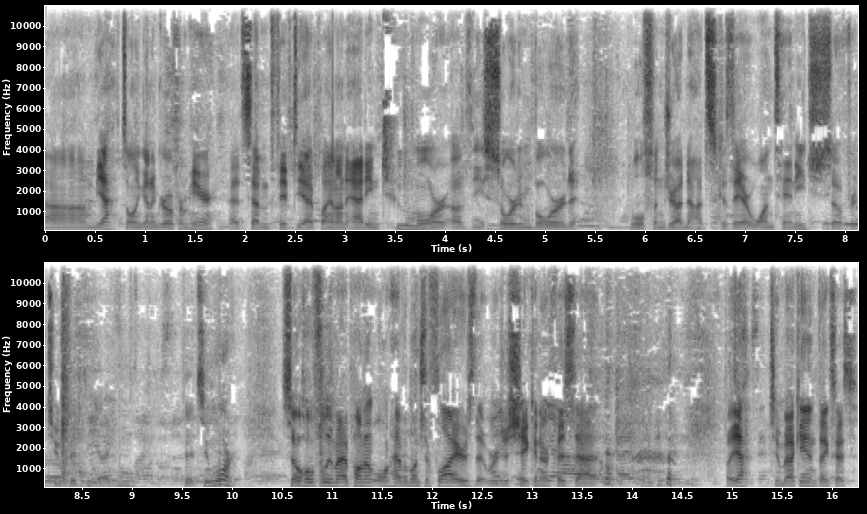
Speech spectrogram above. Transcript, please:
um, yeah, it's only going to grow from here. At 750, I plan on adding two more of the sword and board Wulfen Dreadnoughts because they are 110 each. So for 250, I can fit two more. So hopefully my opponent won't have a bunch of flyers that we're just shaking our fist at. but yeah, tune back in. Thanks, guys.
